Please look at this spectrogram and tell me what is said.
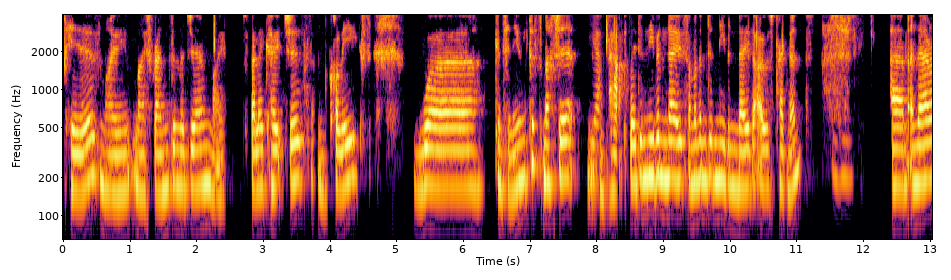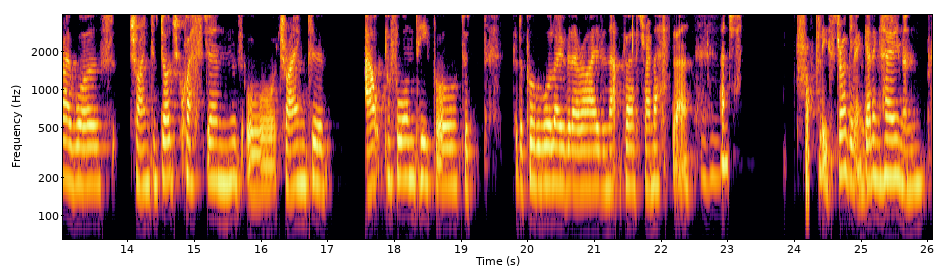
peers, my my friends in the gym, my fellow coaches and colleagues were continuing to smash it. Yeah. perhaps they didn't even know, some of them didn't even know that I was pregnant. Mm-hmm. Um, and there I was trying to dodge questions or trying to outperform people to sort of pull the wool over their eyes in that first trimester mm-hmm. and just properly struggling, getting home and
